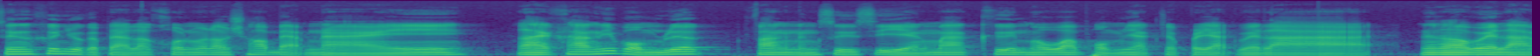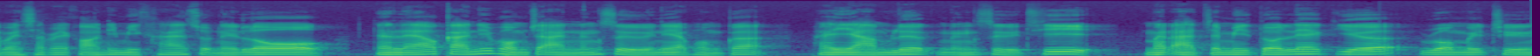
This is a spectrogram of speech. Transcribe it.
ซึ่งก็ขึ้นอยู่กับแต่ละคนว่าเราชอบแบบไหน หลายครั้งที่ผมเลือกฟังหนังสือเสียงมากขึ้น เพราะว่าผมอยากจะประหยัดเวลาแน่นอนเวลาเป็นทรัพยากรที่มีค่าสุดในโลก แต่แล้วการที่ผมจะอ่านหนังสือเนี่ยผมก็พยายามเลือกหนังสือที่มันอาจจะมีตัวเลขเยอะรวมไปถึง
